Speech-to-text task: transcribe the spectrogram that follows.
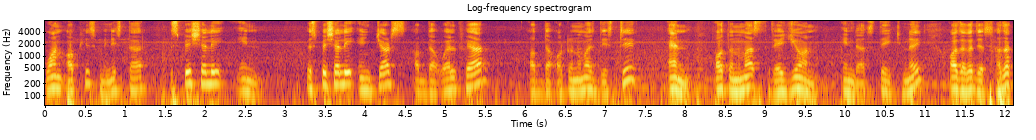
one of his minister especially in especially in charge of the welfare of the autonomous district and autonomous region in the state नै अ जग्गा जे साजाक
